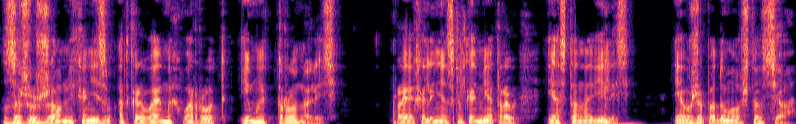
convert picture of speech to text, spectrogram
зажужжал механизм открываемых ворот, и мы тронулись. Проехали несколько метров и остановились. Я уже подумал, что все.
